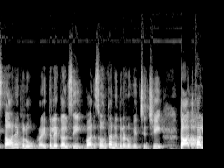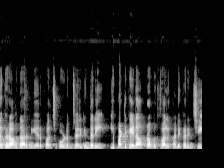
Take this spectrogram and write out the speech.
స్థానికులు రైతులే కలిసి వారి సొంత నిధులను వెచ్చించి తాత్కాలిక రహదారిని ఏర్పరచుకోవడం జరిగిందని ఇప్పటికైనా ప్రభుత్వాలు కనికరించి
